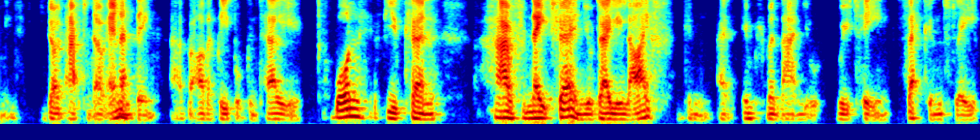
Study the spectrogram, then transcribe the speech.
means you don't have to know anything, uh, but other people can tell you. One, if you can have nature in your daily life, you can uh, implement that in your routine. Secondly,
